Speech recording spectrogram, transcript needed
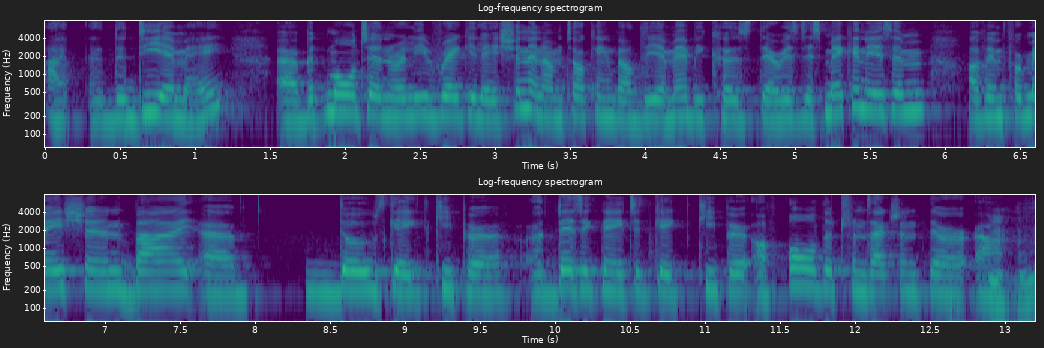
uh, the DMA, uh, but more generally regulation. And I'm talking about DMA because there is this mechanism of information by uh, those gatekeeper, a designated gatekeeper of all the transactions they're uh, mm-hmm.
